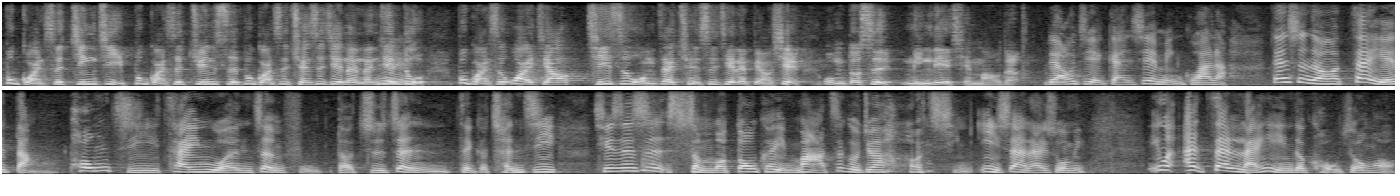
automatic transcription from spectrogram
不管是经济，不管是军事，不管是全世界的能见度，不管是外交，其实我们在全世界的表现，我们都是名列前茅的。了解，感谢敏宽啦。但是呢，在野党抨击蔡英文政府的执政这个成绩，其实是什么都可以骂，这个就要请易善来说明。因为按在蓝营的口中哦。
